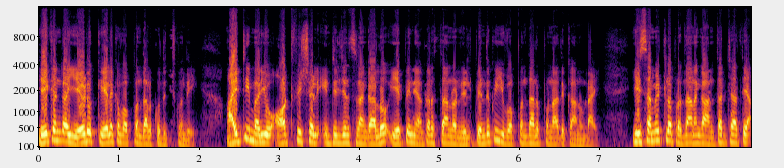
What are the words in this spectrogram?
ఏకంగా ఏడు కీలక ఒప్పందాలు కుదుర్చుకుంది. ఐటీ మరియు ఆర్టిఫిషియల్ ఇంటెలిజెన్స్ రంగాల్లో ఏపీని అగ్రస్థానంలో నిలిపేందుకు ఈ ఒప్పందాలు పునాది కానున్నాయి. ఈ సమ్మిట్లో ప్రధానంగా అంతర్జాతీయ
